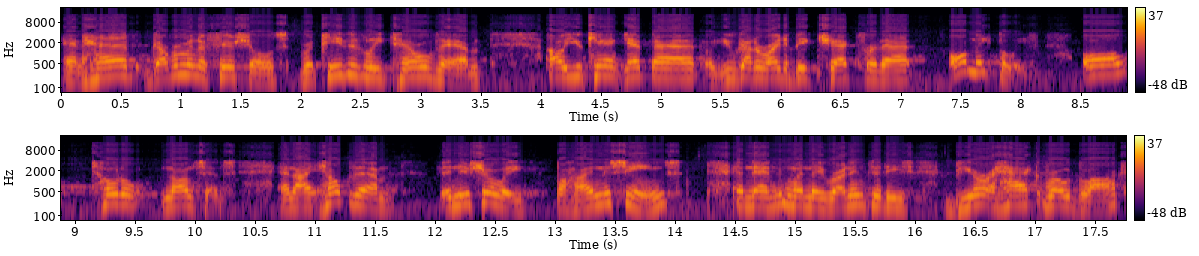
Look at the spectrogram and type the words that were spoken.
and have government officials repeatedly tell them, oh, you can't get that, or you've got to write a big check for that. All make-believe. All total nonsense. And I help them initially behind the scenes, and then when they run into these bureaucratic roadblocks,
